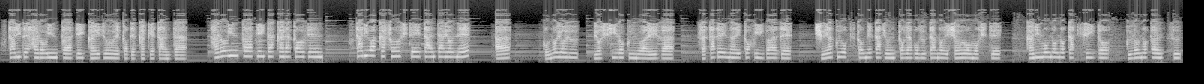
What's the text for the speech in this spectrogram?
二人でハロウィンパーティー会場へと出かけたんだ。ハロウィンパーティーだから当然、二人は仮装していたんだよねああ。この夜、吉弘くんは映画、サタデーナイトフィーバーで、主役を務めたジョン・トラボルタの衣装を模して、借り物のタキシード、黒のパンツ、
